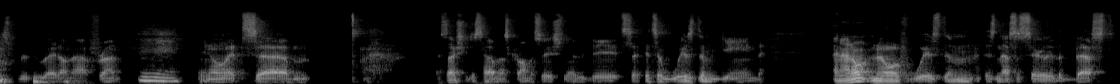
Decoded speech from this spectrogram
is really right on that front. Mm-hmm. you know it's um I was actually just having this conversation the other day. It's a, it's a wisdom gained, and I don't know if wisdom is necessarily the best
